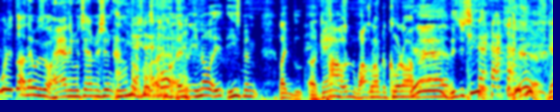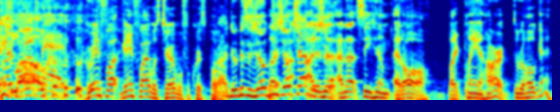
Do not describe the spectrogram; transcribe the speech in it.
What do you thought they was gonna hand him a championship? I don't know. And you know he- he's been like a game. walking off the court all Yeah, mad. did you see it? Yeah, game five. Game five. Game five was terrible for Chris Paul. Right, dude. This is your Like, this your I- I, did not, I not see him at all like playing hard through the whole game.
